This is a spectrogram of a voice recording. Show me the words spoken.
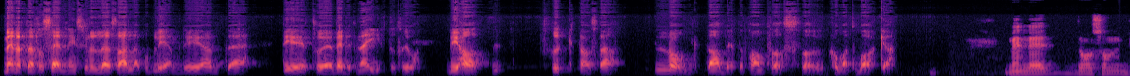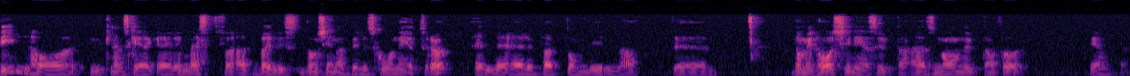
men att en försäljning skulle lösa alla problem, det är inte, det tror jag är väldigt naivt att tro. Vi har ett fruktansvärt långt arbete framför oss för att komma tillbaka. Men eh, de som vill ha utländska ägare, är det mest för att de känner att Berlusconi är trött eller är det för att de vill att eh, de vill ha kines utan, alltså någon utanför? Egentligen.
